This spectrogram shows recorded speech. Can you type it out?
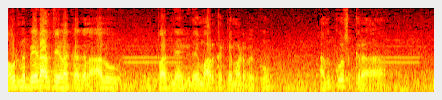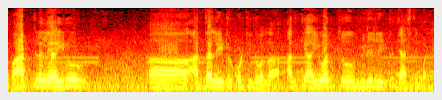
ಅವ್ರನ್ನ ಬೇಡ ಅಂತ ಹೇಳಕ್ಕಾಗಲ್ಲ. ಹಾಲು ಉತ್ಪಾದನೆ ಆಗಿದೆ ಮಾರುಕಟ್ಟೆ ಮಾಡಬೇಕು. ಅದಕ್ಕೋಸ್ಕರ ಬಾಟ್ಲಲ್ಲಿ ಐನೂರು ಅರ್ಧ ಲೀಟರ್ ಕೊಡ್ತಿದ್ವಲ್ಲ ಅದಕ್ಕೆ ಐವತ್ತು ಮಿಲಿ ಲೀಟ್ರ್ ಜಾಸ್ತಿ ಮಾಡಿ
